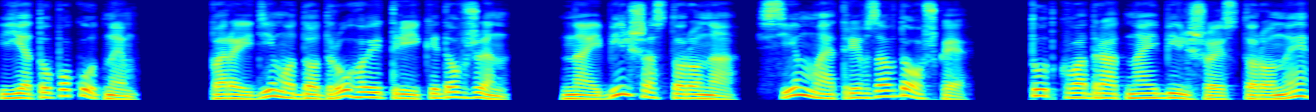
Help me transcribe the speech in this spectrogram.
є тупокутним. Перейдімо до другої трійки довжин. Найбільша сторона 7 метрів завдовжки. Тут квадрат найбільшої сторони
